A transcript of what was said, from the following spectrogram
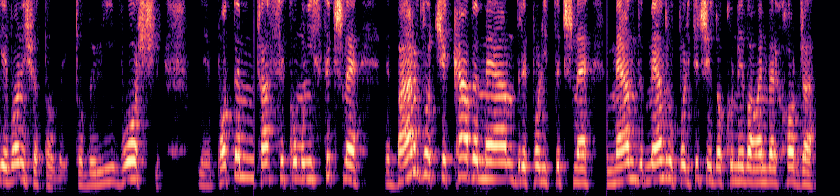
II wojny światowej, to byli Włosi, Potem czasy komunistyczne bardzo ciekawe meandry polityczne, meandr, meandrów politycznych dokonywał Enver Hoxha.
